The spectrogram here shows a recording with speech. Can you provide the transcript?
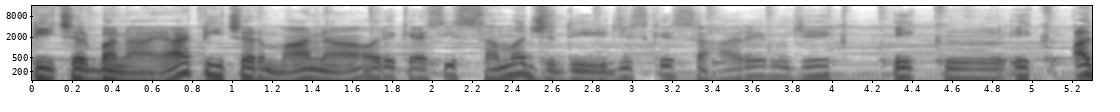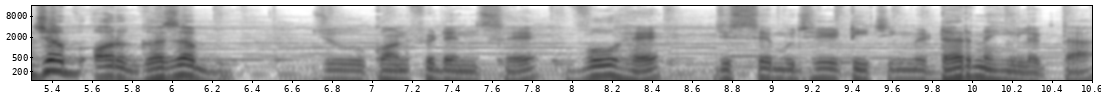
टीचर बनाया, टीचर माना और एक ऐसी समझ दी जिसके सहारे मुझे एक एक एक अजब और गज़ब जो कॉन्फिडेंस है, वो है, जिससे मुझे टीचिंग में डर नहीं लगता।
